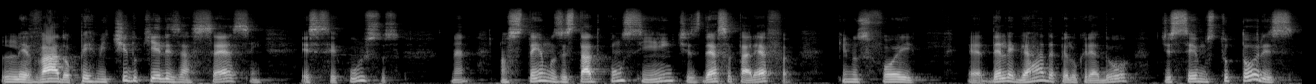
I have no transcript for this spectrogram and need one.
levado ou permitido que eles acessem esses recursos, né? nós temos estado conscientes dessa tarefa que nos foi é, delegada pelo Criador de sermos tutores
